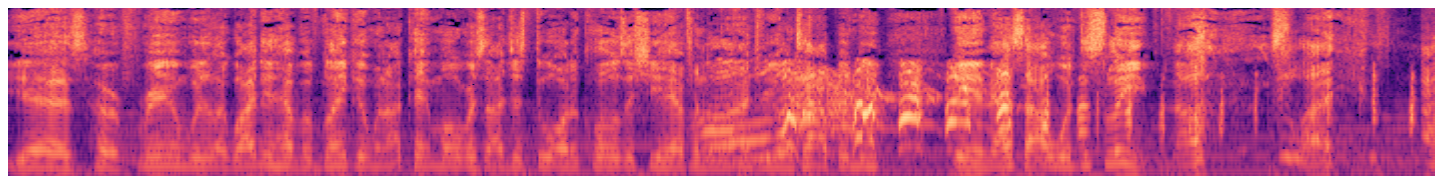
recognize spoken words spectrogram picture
Yes, her friend was like, "Well, I didn't have a blanket when I came over, so I just threw all the clothes that she had from the laundry on oh. top of me, and that's how I went to sleep." No, it's like I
